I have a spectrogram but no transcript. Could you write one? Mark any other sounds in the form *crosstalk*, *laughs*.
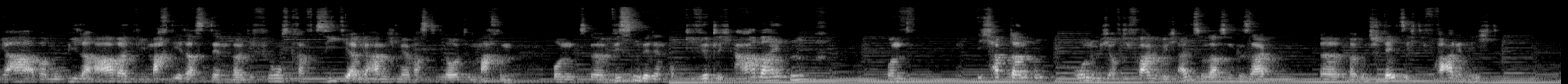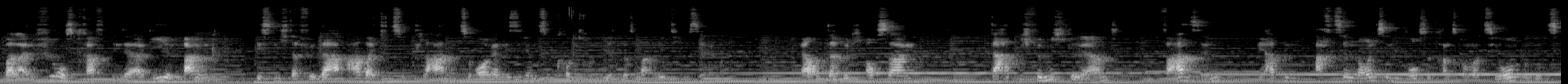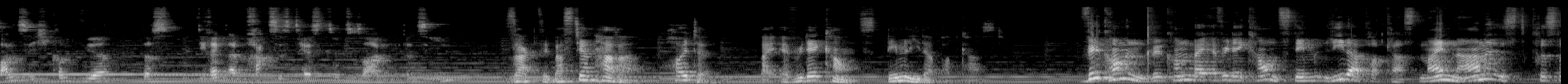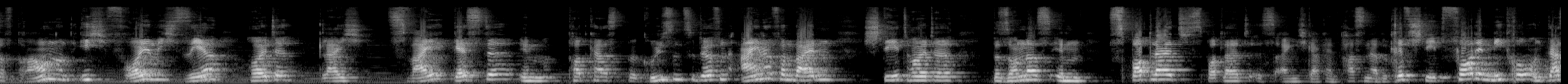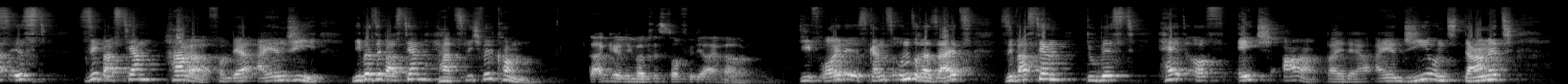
ja, aber mobile Arbeit, wie macht ihr das denn? Weil die Führungskraft sieht ja gar nicht mehr, was die Leute machen. Und äh, wissen wir denn, ob die wirklich arbeiten? Und ich habe dann, ohne mich auf die Frage wirklich einzulassen, gesagt, äh, bei uns stellt sich die Frage nicht, weil eine Führungskraft in der agilen Bank ist nicht dafür da, Arbeit zu planen, zu organisieren, zu kontrollieren. Das machen die Teams selber. Ja, und da würde ich auch sagen, da habe ich für mich gelernt, Wahnsinn, wir hatten 18, 19 die große Transformation und in 20 konnten wir das direkt einem Praxistest sozusagen unterziehen. Sagt Sebastian Harrer heute bei Everyday Counts, dem Leader Podcast. Willkommen, willkommen bei Everyday Counts, dem Leader Podcast. Mein Name ist Christoph Braun und ich freue mich sehr, heute gleich zwei Gäste im Podcast begrüßen zu dürfen. Einer von beiden steht heute besonders im Spotlight, Spotlight ist eigentlich gar kein passender Begriff, steht vor dem Mikro und das ist Sebastian Harrer von der ING. Lieber Sebastian, herzlich willkommen. Danke, lieber Christoph, für die Einladung. Die Freude ist ganz unsererseits. Sebastian, du bist Head of HR bei der ING und damit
